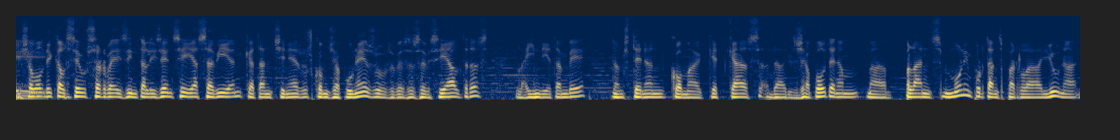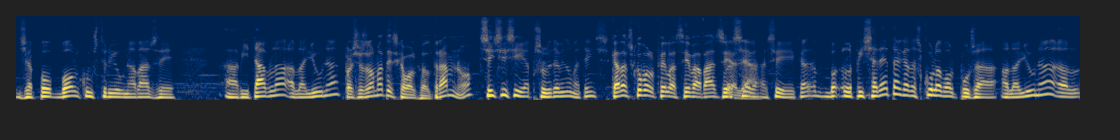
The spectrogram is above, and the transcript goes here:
I... això vol dir que els seus serveis d'intel·ligència ja sabien que tant xinesos com japonesos, vés a saber si altres, la Índia també, doncs tenen, com aquest cas del Japó, tenen eh, plans molt importants per la Lluna. Japó vol construir una base habitable a la Lluna. Però això és el mateix que vol fer el Trump, no? Sí, sí, sí, absolutament el mateix. Cadascú vol fer la seva base La allà. seva, sí, cada- la pixadeta cadascú la vol posar a la Lluna, el,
